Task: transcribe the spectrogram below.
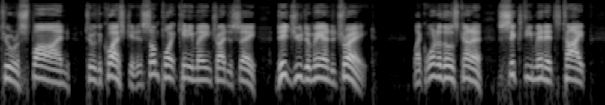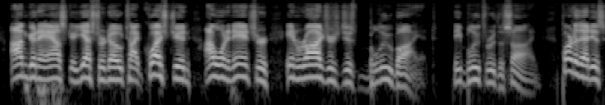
to respond to the question. At some point, Kenny Mayne tried to say, "Did you demand a trade?" Like one of those kind of 60 minutes type. I'm going to ask a yes or no type question. I want an answer, and Rodgers just blew by it. He blew through the sign. Part of that is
